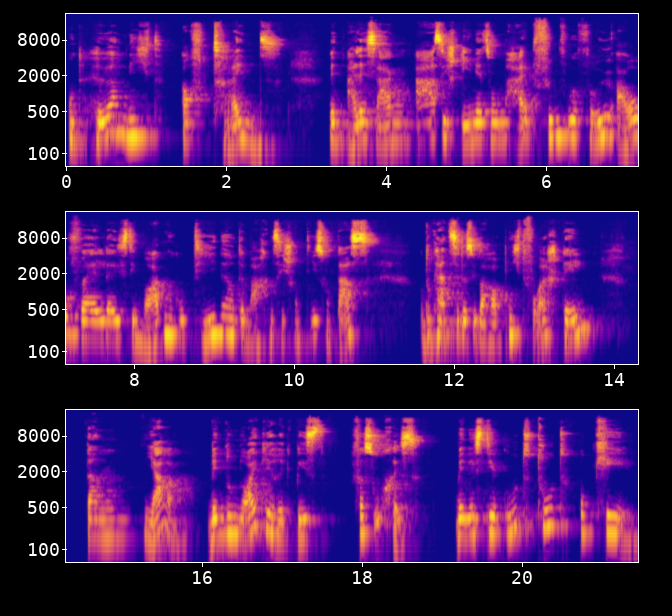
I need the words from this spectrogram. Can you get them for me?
Und hör nicht auf Trends. Wenn alle sagen, ah, sie stehen jetzt um halb fünf Uhr früh auf, weil da ist die Morgenroutine und dann machen sie schon dies und das und du kannst dir das überhaupt nicht vorstellen, dann ja, wenn du neugierig bist, versuch es. Wenn es dir gut tut, okay.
